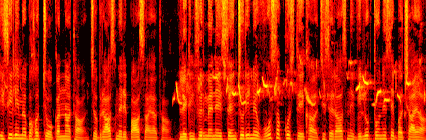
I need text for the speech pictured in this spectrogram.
इसीलिए मैं बहुत चौकन्ना था जब रास मेरे पास आया था। लेकिन फिर मैंने इस सेंचुरी में वो सब कुछ देखा जिसे रास ने विलुप्त होने से बचाया।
